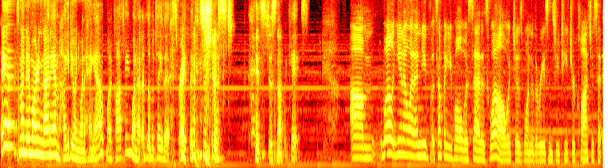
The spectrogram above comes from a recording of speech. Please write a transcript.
"Hey, it's Monday morning, 9 a.m. How you doing? You want to hang out? Want a coffee? Want to? Let me tell you this, right? Like it's just, it's just not the case. Um, well, you know what, and you've something you've always said as well, which is one of the reasons you teach your class. You said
